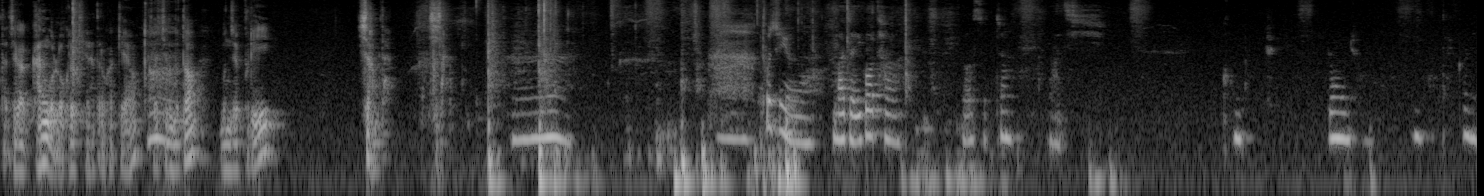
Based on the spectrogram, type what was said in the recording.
다 제가 가는 걸로 그렇게 하도록 할게요. 그래서 지금부터 문제풀이 시작합니다. 시작. 토지 용어. 맞아, 이거 다 넣었었죠? 맞지. 건표, 용조. 음, 헷갈리네.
